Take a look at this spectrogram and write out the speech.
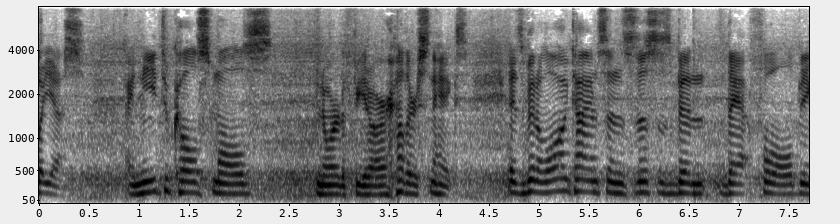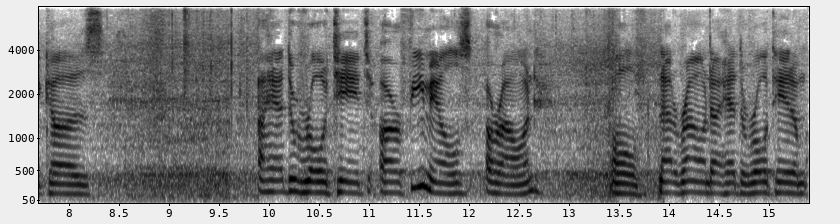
But yes, I need to cull smalls in order to feed our other snakes. It's been a long time since this has been that full because I had to rotate our females around. Well, not around, I had to rotate them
